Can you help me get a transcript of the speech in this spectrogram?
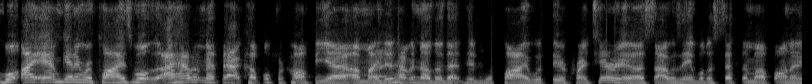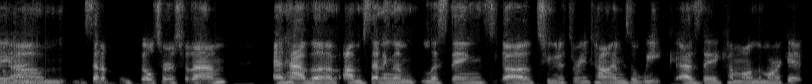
Well, I am getting replies. Well, I haven't met that couple for coffee yet. Um, I did have another that did reply with their criteria, so I was able to set them up on a Okay. um, set up some filters for them, and have a. I'm sending them listings uh, two to three times a week as they come on the market.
